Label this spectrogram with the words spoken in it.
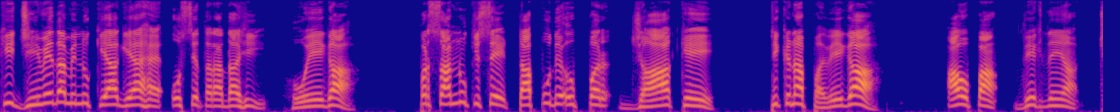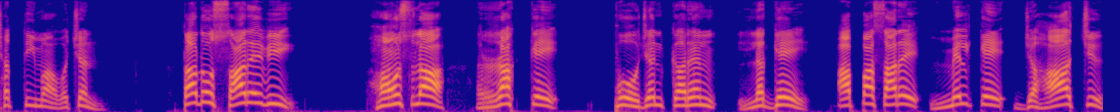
ਕਿ ਜਿਵੇਂ ਦਾ ਮੈਨੂੰ ਕਿਹਾ ਗਿਆ ਹੈ, ਉਸੇ ਤਰ੍ਹਾਂ ਦਾ ਹੀ ਹੋਏਗਾ। ਪਰ ਸਾਨੂੰ ਕਿਸੇ ਟਾਪੂ ਦੇ ਉੱਪਰ ਜਾ ਕੇ ਟਿਕਣਾ ਪਵੇਗਾ। ਆਓ ਆਪਾਂ ਵੇਖਦੇ ਹਾਂ 36ਵਾਂ ਵਚਨ ਤਦ ਉਹ ਸਾਰੇ ਵੀ ਹੌਸਲਾ ਰੱਖ ਕੇ ਭੋਜਨ ਕਰਨ ਲੱਗੇ ਆਪਾਂ ਸਾਰੇ ਮਿਲ ਕੇ ਜਹਾਜ਼ 'ਚ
